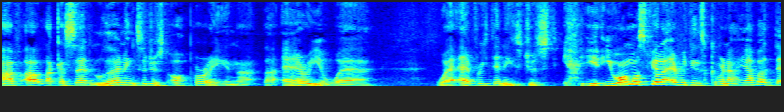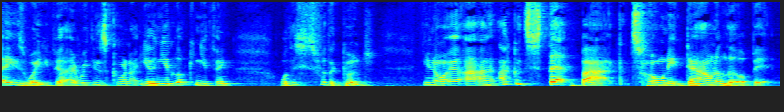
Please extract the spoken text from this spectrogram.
I've, I, like I said, learning to just operate in that that area where where everything is just you, you almost feel like everything's coming at you. I've had days where you feel like everything's coming at you, and you look and you think, well, this is for the good. You know, I I, I could step back, tone it down a little bit.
